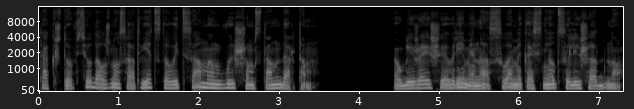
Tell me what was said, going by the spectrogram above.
Так что все должно соответствовать самым высшим стандартам. В ближайшее время нас с вами коснется лишь одно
